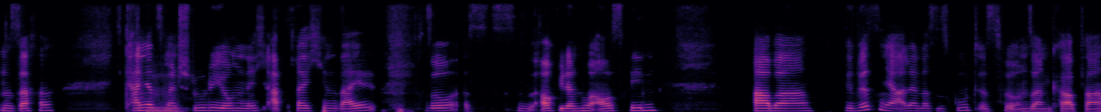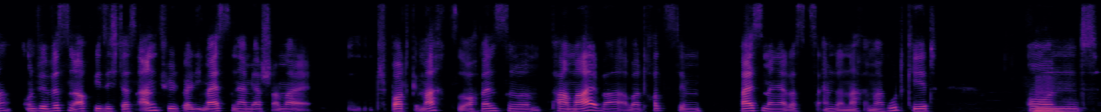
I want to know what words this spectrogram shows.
eine Sache. Ich kann jetzt Mhm. mein Studium nicht abbrechen, weil, so, das ist auch wieder nur Ausreden. Aber wir wissen ja alle, dass es gut ist für unseren Körper. Und wir wissen auch, wie sich das anfühlt, weil die meisten haben ja schon mal Sport gemacht, so auch wenn es nur ein paar Mal war, aber trotzdem weiß man ja, dass es einem danach immer gut geht. Und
